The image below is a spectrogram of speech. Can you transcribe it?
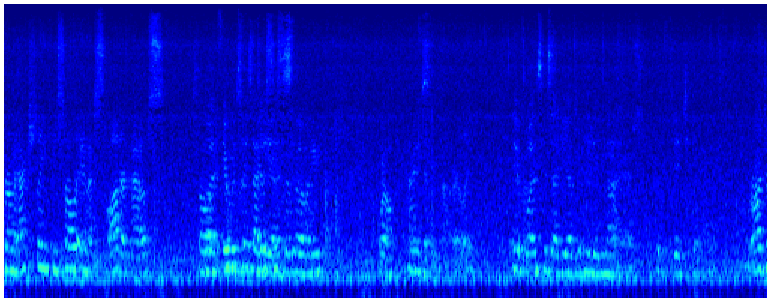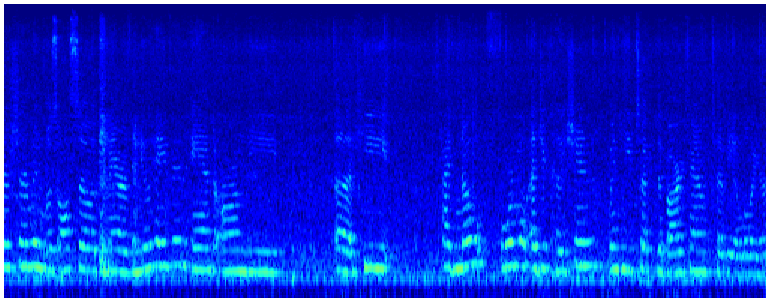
from actually, he saw it in a slaughterhouse. Saw But it was his idea, disassembly. Well, kind of, not really. It was his idea, but he did not put it together. Roger Sherman was also the mayor of New Haven, and on the, uh, he had no formal education when he took the bar exam to be a lawyer.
